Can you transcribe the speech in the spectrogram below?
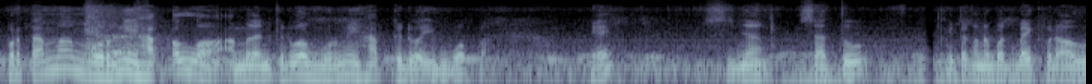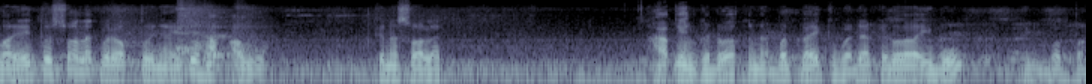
pertama murni hak Allah, amalan kedua murni hak kedua ibu bapa. Okey? Maksudnya satu kita kena buat baik kepada Allah, yaitu solat pada waktunya, itu hak Allah. Kena solat. Hak yang kedua kena buat baik kepada kedua ibu ibu bapa.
